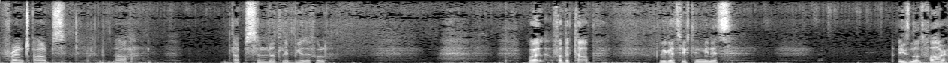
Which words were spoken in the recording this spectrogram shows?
French Alps are absolutely beautiful. Well, for the top, we got 15 minutes. It's not far,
